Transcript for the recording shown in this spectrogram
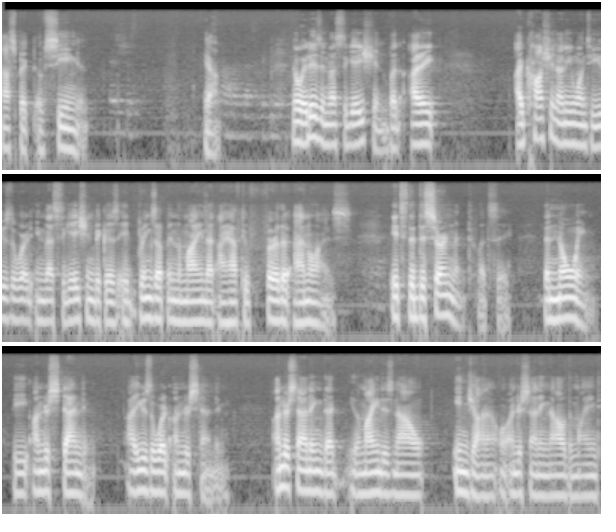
aspect of seeing it. Just, yeah. No, it is investigation, but I, I caution anyone to use the word investigation because it brings up in the mind that I have to further analyze. It's the discernment, let's say, the knowing, the understanding. I use the word understanding. Understanding that the mind is now in jhana, or understanding now the mind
